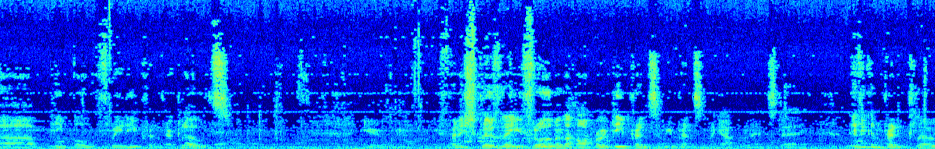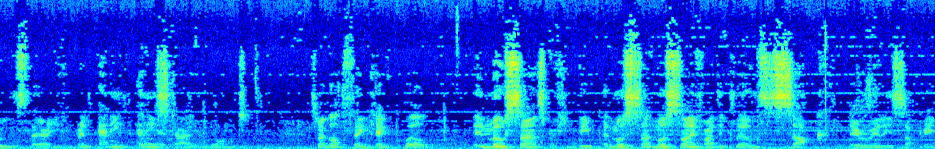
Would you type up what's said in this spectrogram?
uh, people 3D print their clothes. You, you finish clothes you throw them in the hopper, deprint them, you print something out day. If you can print clothes there, you can print any any style you want. So I got thinking, well, in most science fiction people, in most most sci-fi, the clothes suck. They're really sucky.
